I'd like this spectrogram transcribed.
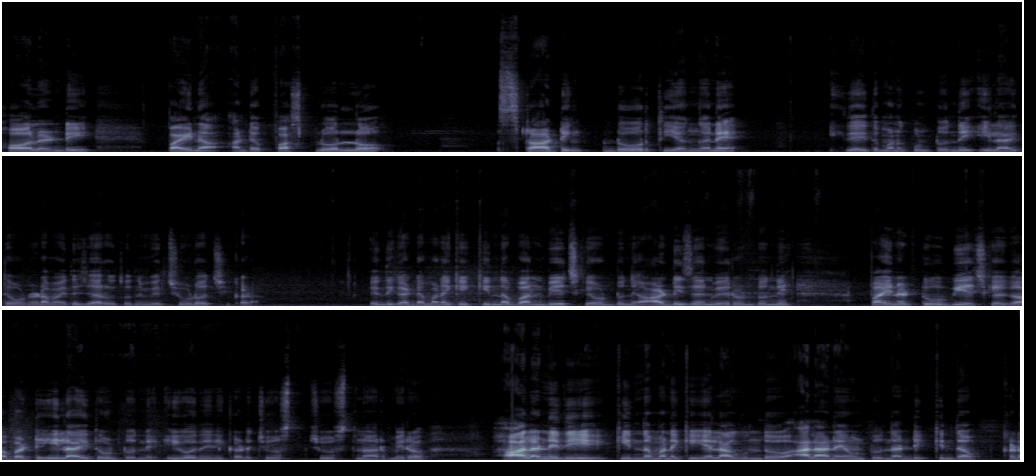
హాల్ అండి. పైన అంటే ఫస్ట్ ఫ్లోర్లో స్టార్టింగ్ డోర్ తీయంగానే ఇదైతే మనకు ఉంటుంది. ఇలా అయితే ఉండడం అయితే జరుగుతుంది. మీరు చూడవచ్చు ఇక్కడ. ఎందుకంటే మనకి కింద వన్ బిహెచ్కే ఉంటుంది. ఆ డిజైన్ వేరు ఉంటుంది. పైన టూ బిహెచ్కే కాబట్టి ఇలా అయితే ఉంటుంది. ఇగో నేను ఇక్కడ చూ చూస్తున్నారు మీరు. హాల్ అనేది కింద మనకి ఎలాగుందో అలానే ఉంటుందండి. కింద ఇక్కడ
